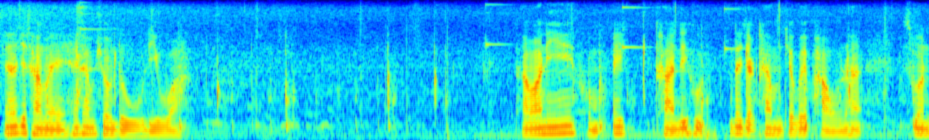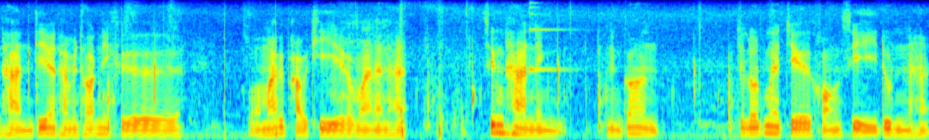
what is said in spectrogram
แล้วจะทำอะไรให้ท่านผู้ชมดูดีวะถามว่านี้ผมไอ้ฐานที่ขุดได้จากถ้ำจะไว้เผานะฮะ ส่วนฐานที่จะทำเป็นท็อตนี่คือผมเอาไม้ไปเผาทีประมาณนั้นนะฮะ ซึ่งฐานหนึ่งหนึ่งก้อนจะลดเมื่อเจอของสี่ดุนนะฮะ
